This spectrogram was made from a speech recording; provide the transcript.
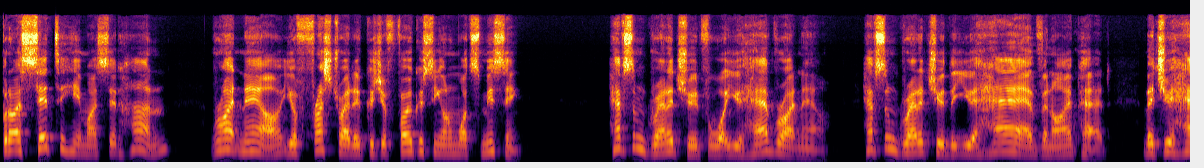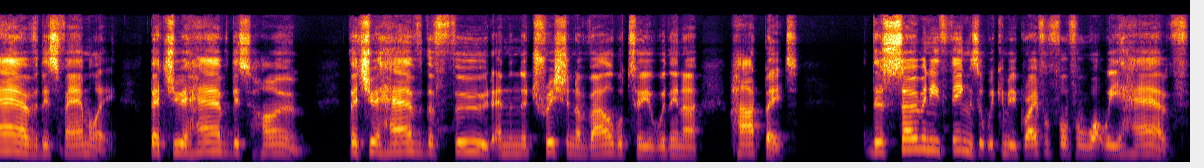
But I said to him, I said, "Hun, right now you're frustrated because you're focusing on what's missing. Have some gratitude for what you have right now." Have some gratitude that you have an iPad, that you have this family, that you have this home, that you have the food and the nutrition available to you within a heartbeat. There's so many things that we can be grateful for for what we have.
